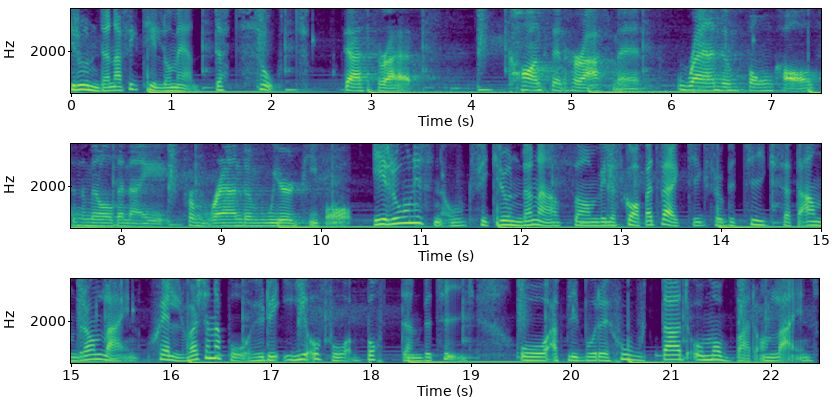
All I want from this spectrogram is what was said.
Grundarna fick till och med dödshot. Death threats, constant harassment, random phone calls in the middle of the night from random weird people. Ironiskt nog fick grundarna som ville skapa ett verktyg för att betygsätta andra online själva känna på hur det är att få bottenbetyg och att bli både hotad och mobbad online.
